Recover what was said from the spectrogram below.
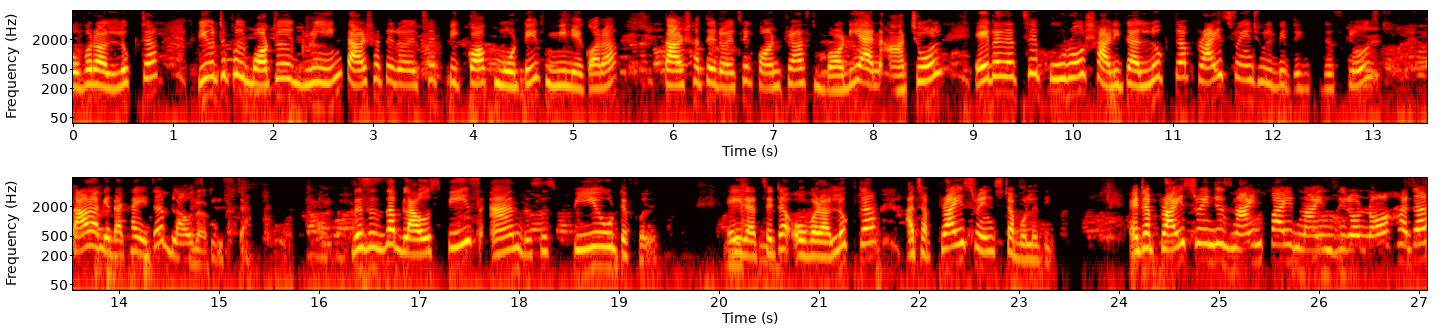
ওভারঅল লুকটা বিউটিফুল বটল গ্রিন তার সাথে রয়েছে পিকক মোটিভ মিনে করা। তার সাথে রয়েছে কন্ট্রাস্ট বডি অ্যান্ড আঁচল। এটা যাচ্ছে পুরো শাড়িটার লুকটা price range will be disclosed তার আগে দেখা এটা ব্লাউজ. পিসটা this is the blouse piece and this is beautiful এই যাচ্ছে এটা ওভারঅল লুকটা আচ্ছা প্রাইস রেঞ্জটা বলে দিই। এটা price range is nine five nine zero ন হাজার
